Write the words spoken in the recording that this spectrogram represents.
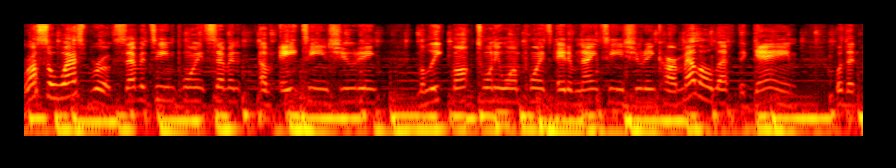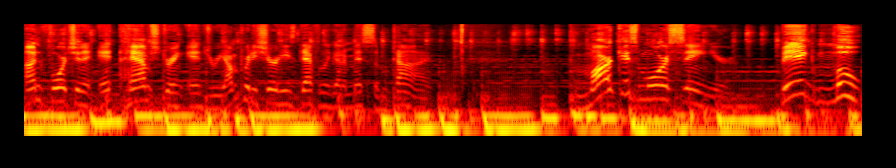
Russell Westbrook, 17.7 of 18 shooting. Malik Monk, 21 points, 8 of 19 shooting. Carmelo left the game with an unfortunate hamstring injury. I'm pretty sure he's definitely going to miss some time. Marcus Morris Sr., Big Mook,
